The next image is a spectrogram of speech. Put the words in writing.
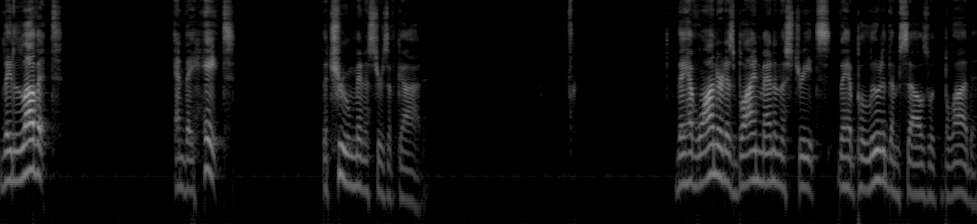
They love it and they hate the true ministers of God. They have wandered as blind men in the streets. They have polluted themselves with blood,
